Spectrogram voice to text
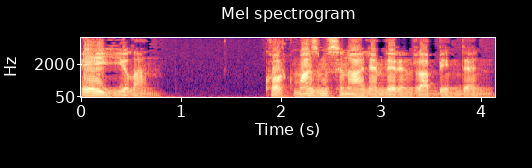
Ey yılan! Korkmaz mısın alemlerin Rabbinden?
